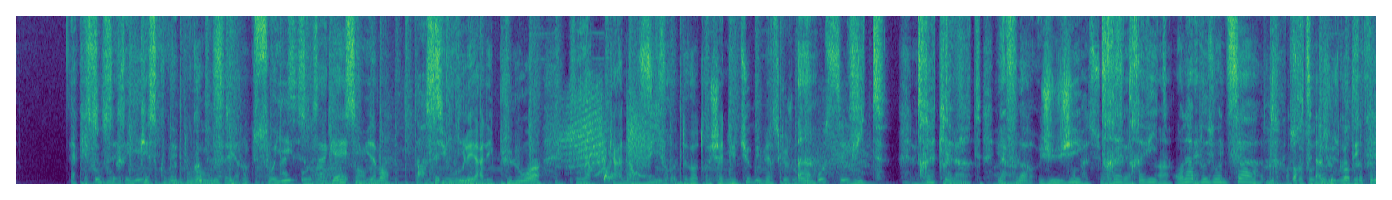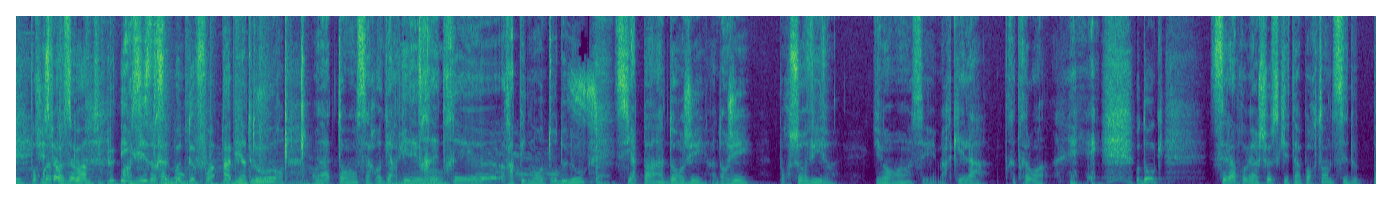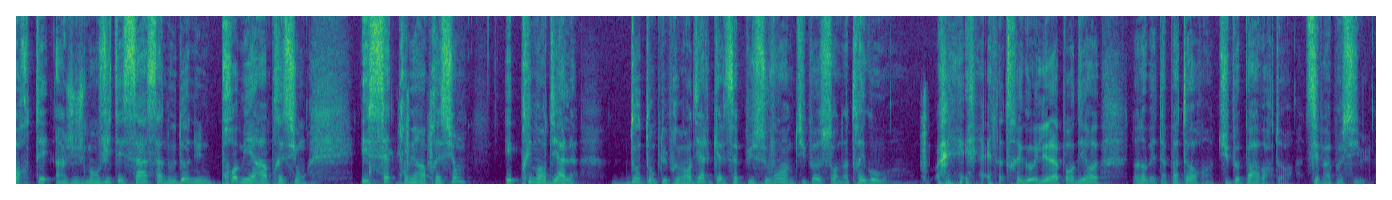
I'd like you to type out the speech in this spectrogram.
la question c'est qu'est-ce qu'on va pouvoir faire Donc soyez ah, aux aguets, évidemment. si vous voulez aller plus loin, c'est-à-dire carrément vivre de votre chaîne YouTube, eh bien ce que je vous propose, c'est vite, très très vite. Il va falloir juger très très vite. Hein. On a besoin de ça, porter un jugement très très vite. Pourquoi Parce un petit peu aiguisé dans cette botte de foin. À bientôt. On a tendance à regarder très très euh, rapidement autour de nous s'il n'y a pas un danger, un danger pour survivre. Effectivement, hein, c'est marqué là, très très loin. Donc c'est la première chose qui est importante, c'est de porter un jugement vite. Et ça, ça nous donne une première impression. Et cette première impression est primordiale. D'autant plus primordiale qu'elle s'appuie souvent un petit peu sur notre ego. notre ego, il est là pour dire non, non, mais t'as pas tort. Hein. Tu peux pas avoir tort. C'est pas possible.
